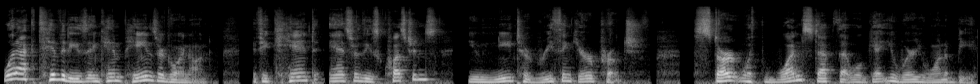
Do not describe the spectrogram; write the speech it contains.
What activities and campaigns are going on? If you can't answer these questions, you need to rethink your approach. Start with one step that will get you where you want to be.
